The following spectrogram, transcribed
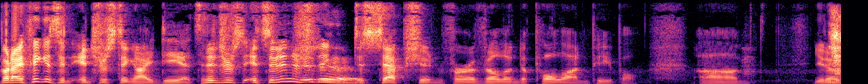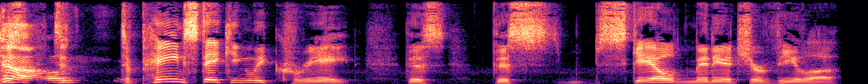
but I think it's an interesting idea. It's an interest. It's an interesting deception for a villain to pull on people. Um, you know, Yeah, to, to painstakingly create this this scaled miniature villa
